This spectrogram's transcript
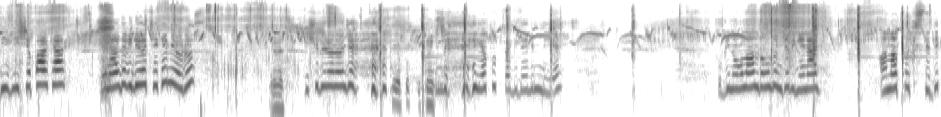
Biz iş yaparken genelde videoya çekemiyoruz. Evet. İşi bir an önce Yapıp gitmek için. yapıp da gidelim diye. Bugün oğlan da olunca bir genel anlatmak istedik.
